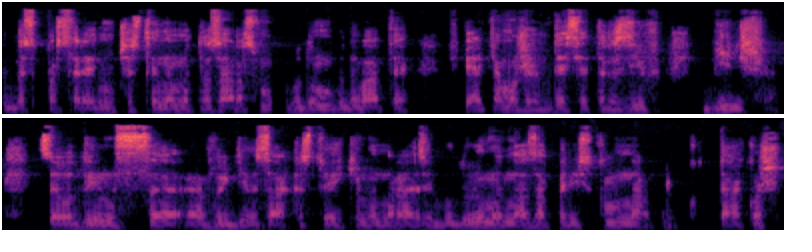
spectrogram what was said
безпосередньо частинами, то зараз ми будемо будувати в 5, а може і в 10 разів більше. Це один з е, видів захисту, який ми наразі будуємо на запорізькому напрямку. Також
